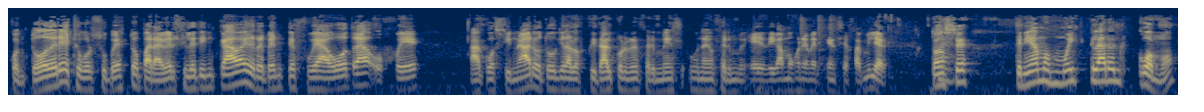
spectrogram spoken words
con todo derecho, por supuesto, para ver si le tincaba y de repente fue a otra o fue a cocinar o tuvo que ir al hospital por una, enfermedad, una eh, digamos, una emergencia familiar. Entonces, teníamos muy claro el cómo,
